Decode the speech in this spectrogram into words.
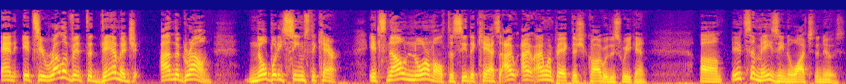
And it's irrelevant to damage on the ground. Nobody seems to care. It's now normal to see the cats. I, I, I went back to Chicago this weekend. Um, it's amazing to watch the news,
